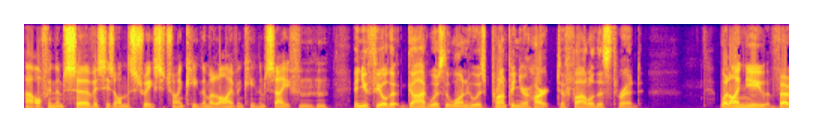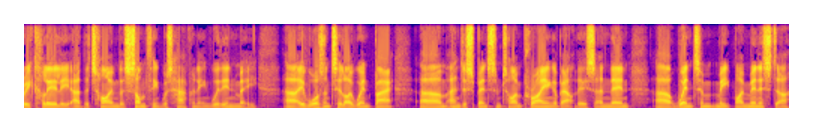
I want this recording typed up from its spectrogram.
uh, offering them services on the streets to try and keep them alive and keep them safe. Mm-hmm. And you feel that God was the one who was prompting your heart to follow this thread. Well, I knew very clearly at the time that something was happening within me. Uh, it wasn't until I went back um, and just spent some time praying about this and then uh, went to meet my minister.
